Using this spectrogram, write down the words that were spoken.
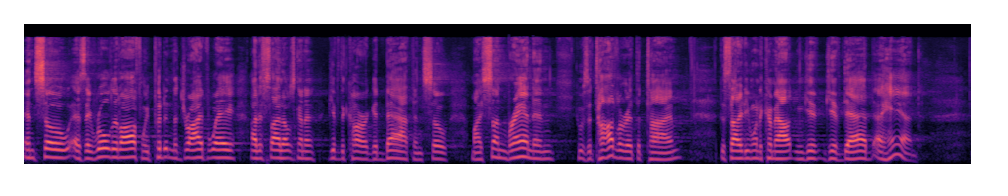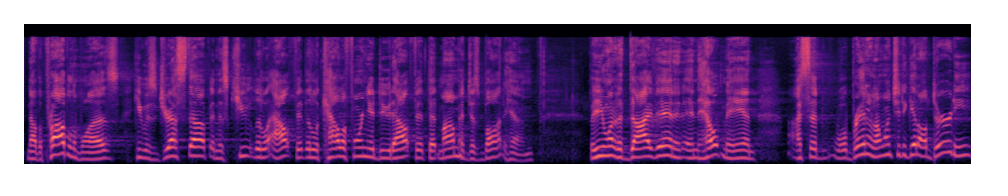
And so, as they rolled it off and we put it in the driveway, I decided I was going to give the car a good bath. And so, my son Brandon, who was a toddler at the time, decided he wanted to come out and give, give dad a hand. Now, the problem was he was dressed up in this cute little outfit, little California dude outfit that mom had just bought him. But he wanted to dive in and, and help me. And I said, Well, Brandon, I want you to get all dirty.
